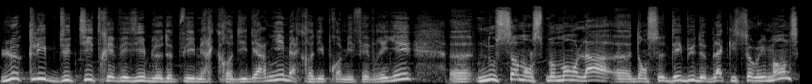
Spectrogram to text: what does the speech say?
Le clip du titre est visible depuis mercredi dernier, mercredi 1er février. Euh, nous sommes en ce moment là euh, dans ce début de Black History Month,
